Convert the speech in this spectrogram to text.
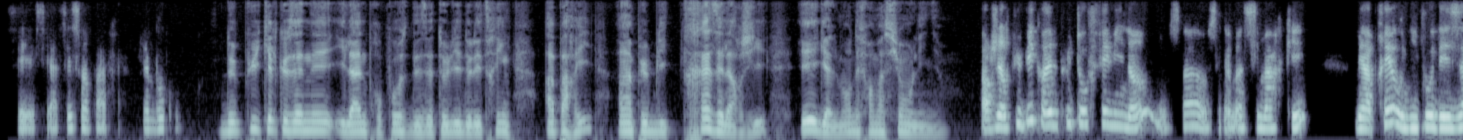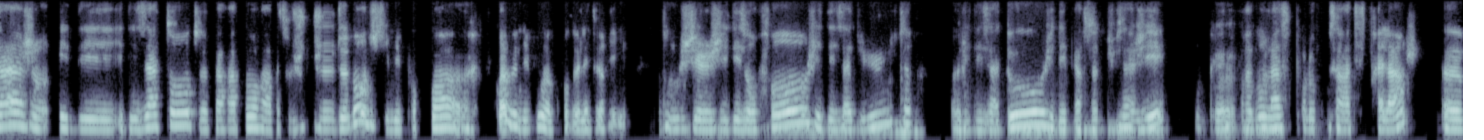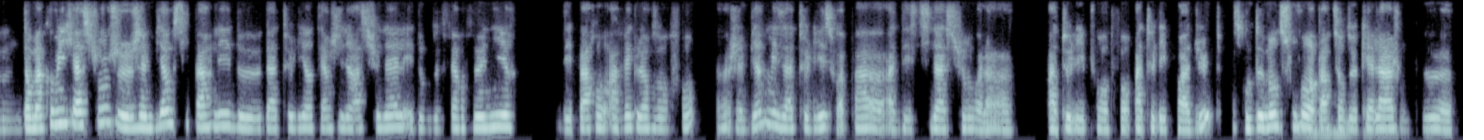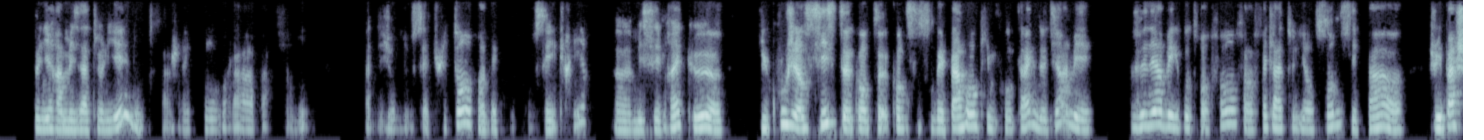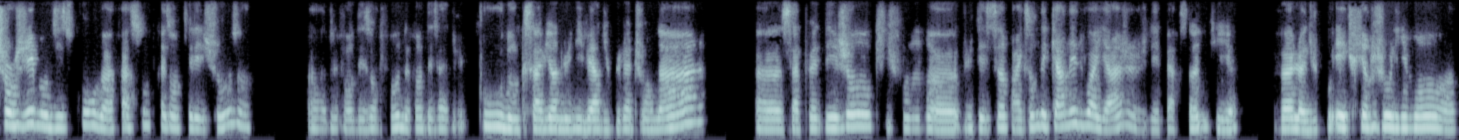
C'est assez sympa à faire. J'aime beaucoup. Depuis quelques années, Ilan propose des ateliers de lettering à Paris à un public très élargi et également des formations en ligne. Alors, j'ai un public quand même plutôt féminin, donc ça, c'est quand même assez marqué. Mais après, au niveau des âges et des, attentes par rapport à... Parce que je, demande, je dis, mais pourquoi, pourquoi venez-vous à un cours de lettering? Donc, j'ai des enfants, j'ai des adultes, euh, j'ai des ados, j'ai des personnes plus âgées. Donc, euh, vraiment, là, pour le coup, ça ratisse très large. Euh, dans ma communication, j'aime bien aussi parler d'ateliers intergénérationnels et donc de faire venir des parents avec leurs enfants. j'aime bien que mes ateliers soient pas à destination, voilà, atelier pour enfants, atelier pour adultes, parce qu'on demande souvent à partir de quel âge on peut euh, venir à mes ateliers. Donc ça, je réponds voilà à partir de de 7-8 ans, enfin dès qu'on sait écrire. Euh, mais c'est vrai que euh, du coup, j'insiste quand quand ce sont des parents qui me contactent de dire mais venez avec votre enfant, enfin faites l'atelier ensemble. C'est pas, je vais pas changer mon discours, ma façon de présenter les choses devant des enfants, devant des adultes. Donc ça vient de l'univers du bullet journal. Euh, ça peut être des gens qui font euh, du dessin, par exemple, des carnets de voyage. J'ai des personnes qui veulent du coup écrire joliment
